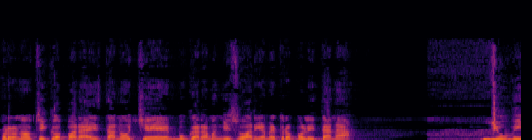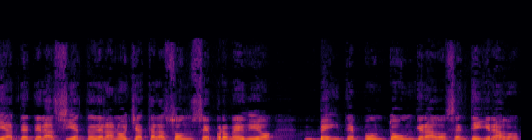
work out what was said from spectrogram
Pronóstico para esta noche en Bucaramanga y su área metropolitana. Lluvia desde las 7 de la noche hasta las 11, promedio 20.1 grados centígrados.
